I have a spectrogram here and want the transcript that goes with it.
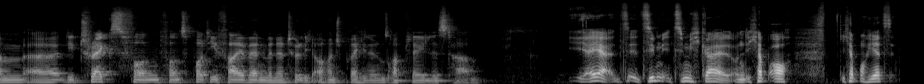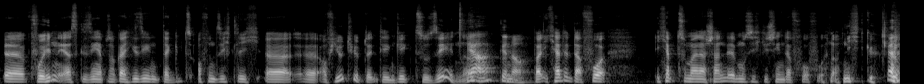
ähm, äh, die Tracks von, von Spotify werden wir natürlich auch entsprechend in unserer Playlist haben. Ja, ja, ziemlich, ziemlich geil. Und ich habe auch, ich habe auch jetzt äh, vorhin erst gesehen, ich habe es noch gar nicht gesehen, da gibt es offensichtlich äh, auf YouTube den Gig zu sehen. Ne? Ja, genau. Weil ich hatte davor, ich habe zu meiner Schande, muss ich gestehen, davor vorher noch nicht gehört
